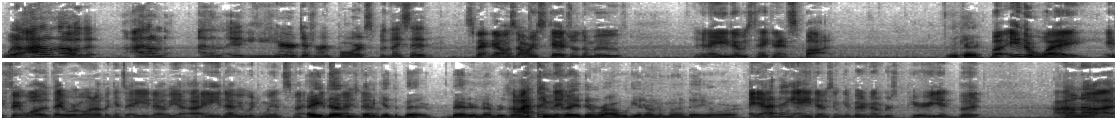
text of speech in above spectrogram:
well, I don't know that I don't I don't you hear different reports, but they said SmackDown was already scheduled to move, and AEW's taking that spot. Okay. But either way, if it was they were going up against AEW, uh, AEW would win Smack. AEW is going to get the better better numbers on I a Tuesday would- than Raw will get on a Monday or Yeah, I think AEW's gonna get better numbers. Period. But I don't know. I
